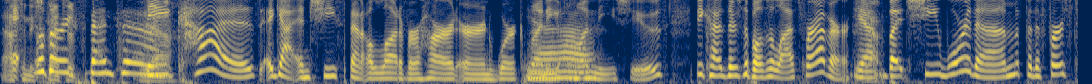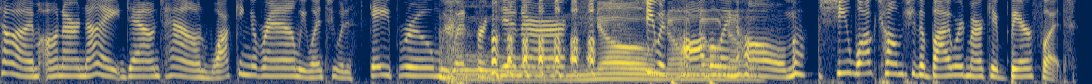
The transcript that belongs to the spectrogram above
That's an Those are expensive. expensive. Yeah. Because, yeah, and she spent a lot of her hard earned work money Yeah. on these shoes because they're supposed to last forever. Yeah. But she wore them for the first time on our night downtown, walking around. We went to an escape room. We went for dinner. no, She was no, no, hobbling no. home. She walked home through the Byward Market barefoot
